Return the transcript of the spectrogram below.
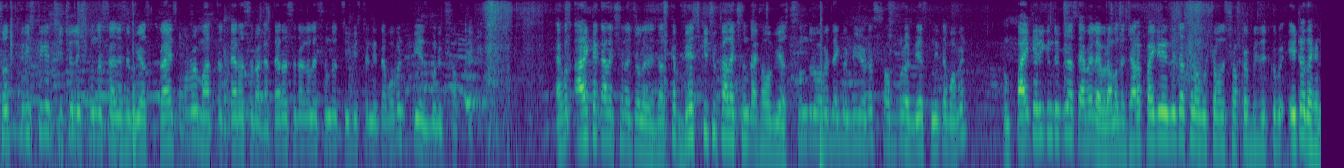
ছত্রিশ থেকে ছিচল্লিশ পর্যন্ত সাইজ আছে বিয়াস প্রাইস পড়বে মাত্র তেরোশো টাকা। তেরোশো টাকা সুন্দর চিপিসটা নিতে পারবেন পিএস বডির সব থেকে। এখন আরেকটা কালেকশনে চলে যাচ্ছে আজকে বেশ কিছু কালেকশন দেখাবো বিয়াস সুন্দরভাবে দেখবেন ভিডিওটা। সবগুলো ড্রেস নিতে পাবেন পাইকারি কিন্তু বিয়াস অ্যাভেলেবল আমাদের যারা পাইকারি নিতে চাচ্ছেন, অবশ্যই আমাদের শপটা ভিজিট করবে। এটা দেখেন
